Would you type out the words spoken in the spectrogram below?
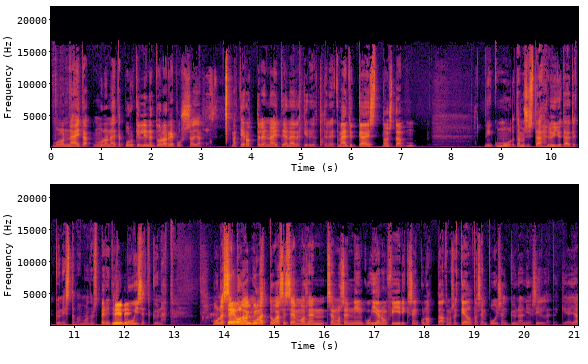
mulla on näitä, mulla on näitä purkillinen tuolla repussa ja mä terottelen näitä ja näillä kirjoittelen. Että mä en tykkää edes noista niin kuin mu, tämmöisistä lyijytäytekynistä, vaan mulla on tämmöiset perinteiset niin, niin. puiset kynät. Mulle, se tuo, mulle tuo se semmoisen, semmoisen niin kuin hienon fiiliksen, kun ottaa tuommoisen keltaisen puisen kynän ja sillä tekee. Ja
